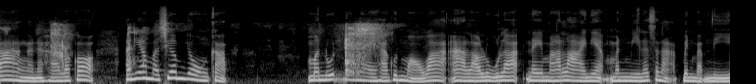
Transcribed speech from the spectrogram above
บ้างอะนะคะ แล้วก็อันนี้เอามาเชื่อมโยงกับ มนุษย์ยังไงคะคุณหมอว่าอ่าเรารู้ละในม้าลายเนี่ยมันมีลักษณะเป็นแบบนี้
